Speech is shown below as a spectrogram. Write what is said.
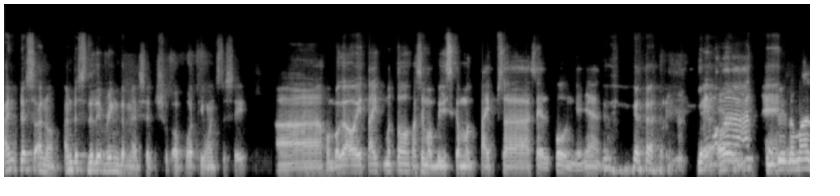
I'm just ano, I'm just delivering the message of what he wants to say. Ah, kumbaga, o type mo to kasi mabilis ka mag-type sa cellphone, ganyan. May yeah, mga, or, ano eh, Hindi naman.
